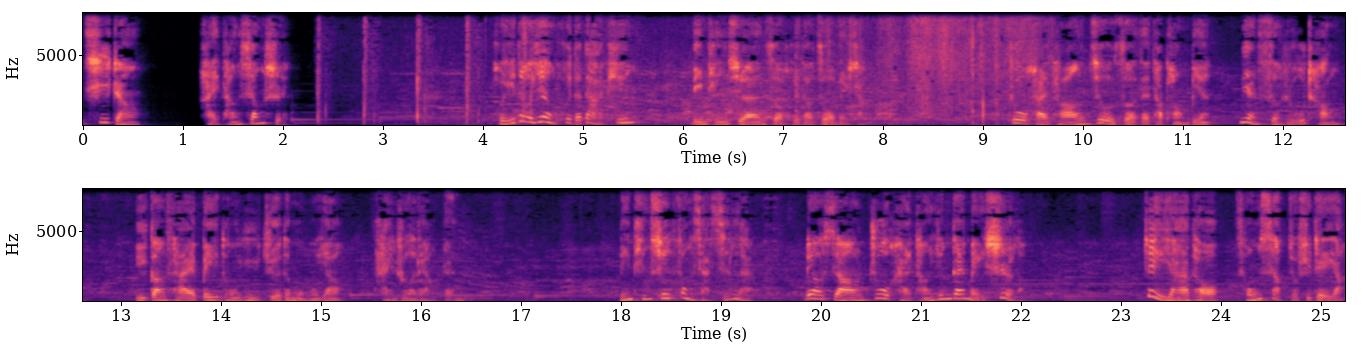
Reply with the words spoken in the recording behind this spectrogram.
七章，海棠香水。回到宴会的大厅，林庭轩坐回到座位上，祝海棠就坐在他旁边，面色如常，与刚才悲痛欲绝的模样判若两人。林庭轩放下心来，料想祝海棠应该没事了。这丫头从小就是这样，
